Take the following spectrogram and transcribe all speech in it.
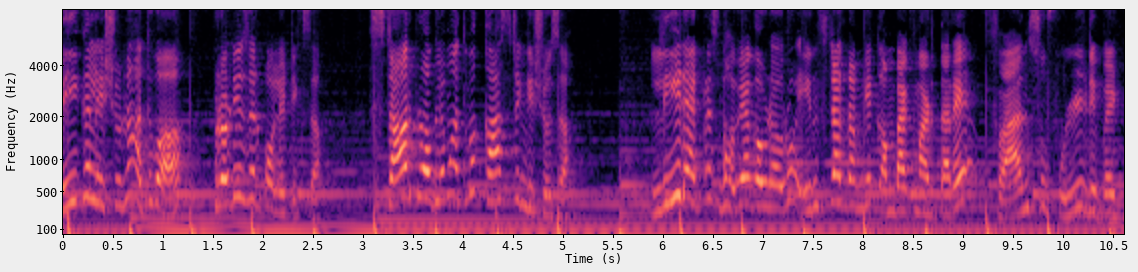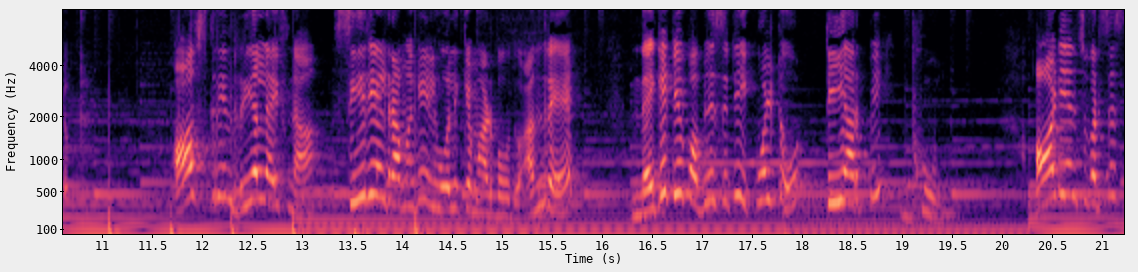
ಲೀಗಲ್ ಇಶ್ಯೂನ ಅಥವಾ ಪ್ರೊಡ್ಯೂಸರ್ ಪಾಲಿಟಿಕ್ಸ್ ಸ್ಟಾರ್ ಪ್ರಾಬ್ಲಮ್ ಅಥವಾ ಕಾಸ್ಟಿಂಗ್ ಇಶ್ಯೂಸ ಲೀಡ್ ಆಕ್ಟ್ರೆಸ್ ಭವ್ಯ ಗೌಡ ಅವರು ಇನ್ಸ್ಟಾಗ್ರಾಮ್ಗೆ ಕಮ್ ಬ್ಯಾಕ್ ಮಾಡ್ತಾರೆ fans full debate off screen real ಲೈಫ್ನ ಸೀರಿಯಲ್ ಡ್ರಾಮಾಗೆ ಇಲ್ಲಿ ಹೋಲಿಕೆ ಮಾಡಬಹುದು ಅಂದ್ರೆ negative publicity equal to T R P boom. Audience versus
